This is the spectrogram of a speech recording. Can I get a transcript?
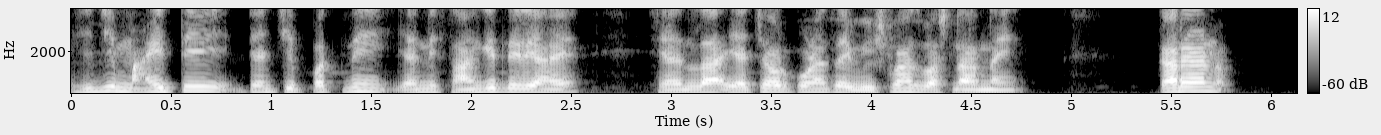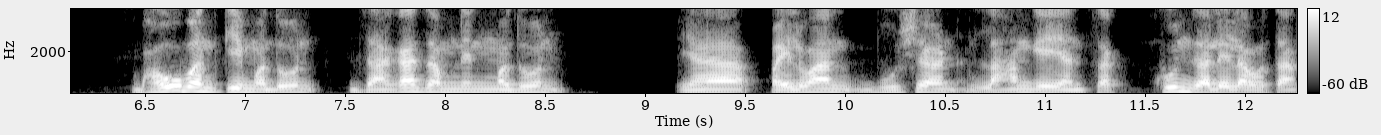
ही जी माहिती त्यांची पत्नी यांनी सांगितलेली आहे ह्याला याच्यावर कोणाचा विश्वास बसणार नाही. कारण भाऊबंदकीमधून जागा जमिनींमधून या पैलवान भूषण लहामगे यांचा खून झालेला होता.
